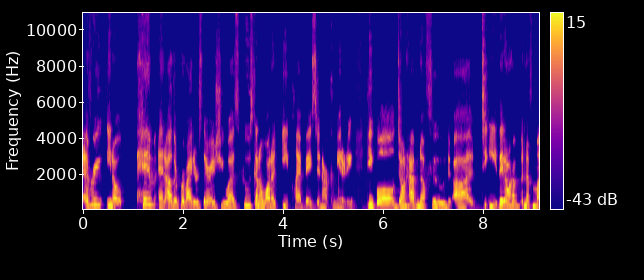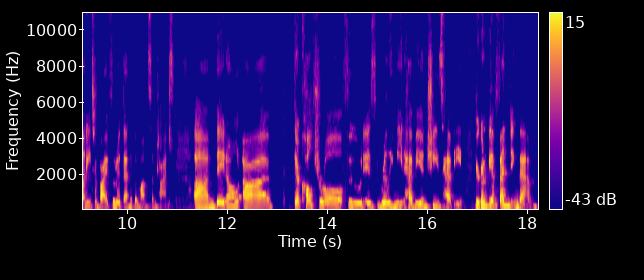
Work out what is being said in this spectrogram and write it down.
every, you know, him and other providers, their issue was who's going to want to eat plant based in our community. People don't have enough food uh, to eat. They don't have enough money to buy food at the end of the month. Sometimes um, they don't. Uh, their cultural food is really meat heavy and cheese heavy. You're going to be offending them.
